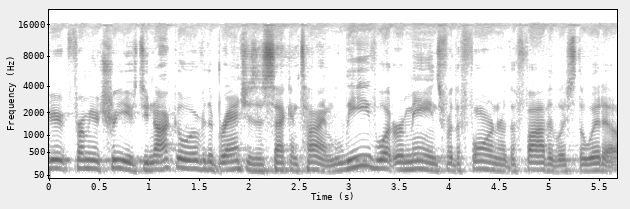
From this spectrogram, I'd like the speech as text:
your, from your trees, do not go over the branches a second time. Leave what remains for the foreigner, the fatherless, the widow.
